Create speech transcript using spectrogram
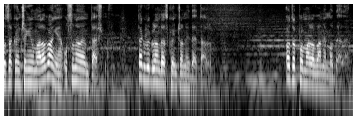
Po zakończeniu malowania usunąłem taśmę. Tak wygląda skończony detal. Oto pomalowane modele.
